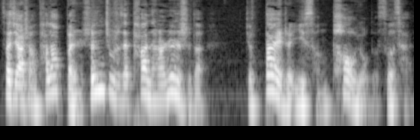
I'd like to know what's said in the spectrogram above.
再加上他俩本身就是在探探上认识的，就带着一层炮友的色彩。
